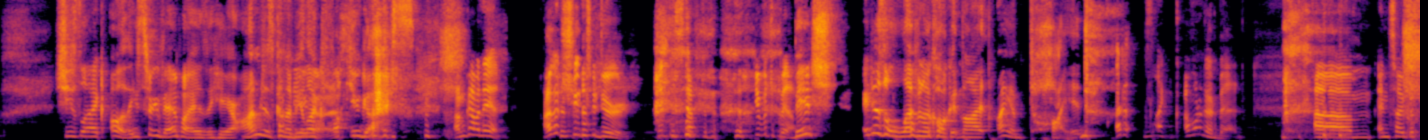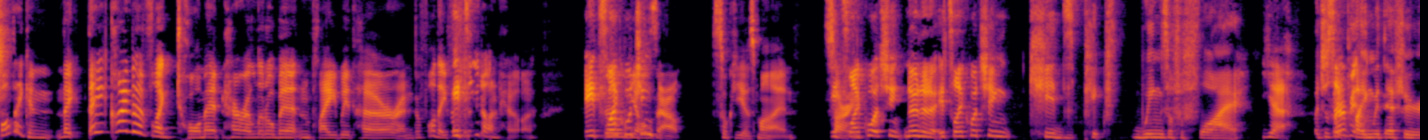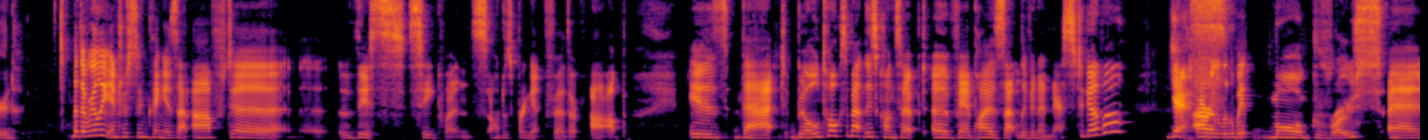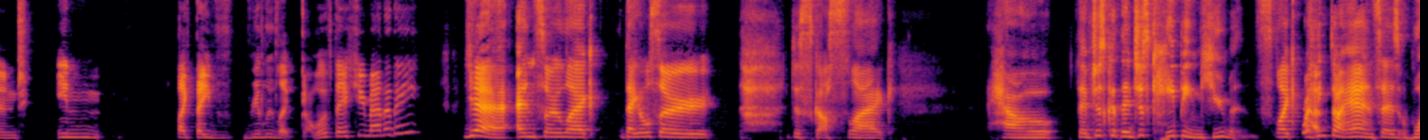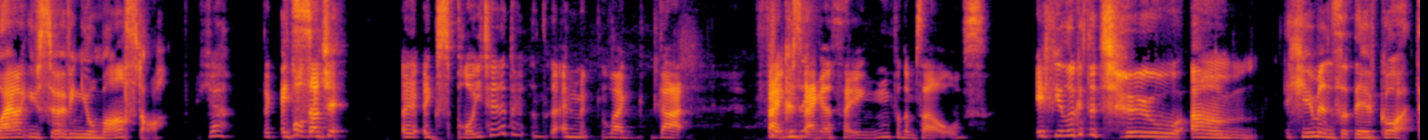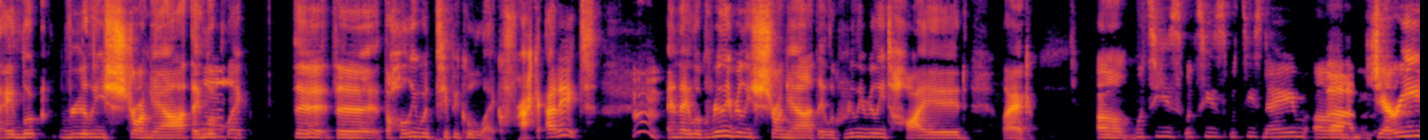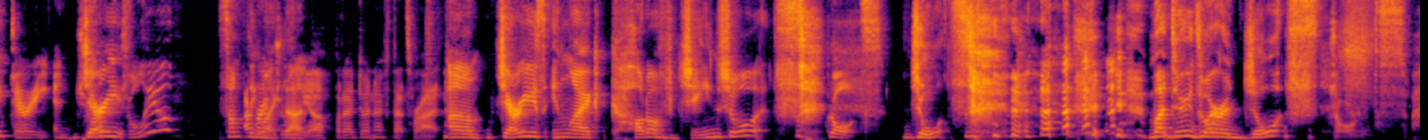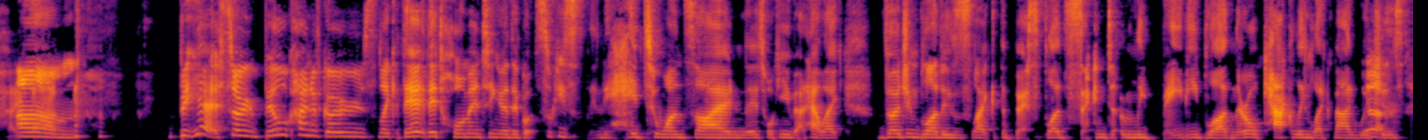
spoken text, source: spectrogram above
she's like, oh, these three vampires are here. I'm just gonna Fuck be like, guys." fuck you guys. I'm coming in. I got shit to do. To, give it to Bill. Bitch, it is eleven o'clock at night. I am tired. I like I want to go to bed. Um, and so before they can, they they kind of like torment her a little bit and play with her, and before they It's- feed on her, It's Bill like watching out, "Sookie is mine." Sorry. It's like watching no no no. It's like watching kids pick wings off a fly, yeah, or just They're like bit- playing with their food. But the really interesting thing is that after uh, this sequence, I'll just bring it further up, is that Bill talks about this concept of vampires that live in a nest together Yes, are a little bit more gross and in like they've really let go of their humanity. Yeah, and so like they also discuss like how they've just they're just keeping humans. Like I think Diane says, "Why aren't you serving your master?" Yeah. It's well, such a uh, exploited and like that Yeah, fang it- banger thing for themselves. if you look at the two um humans that they've got, they look really strung out. They look Mm. like the the the Hollywood typical like crack addict. Mm. And they look really, really strung out. They look really, really tired. Like, um, what's his what's his what's his name? Um, Um, Jerry, Jerry and Ju- Jerry- Julia? Something like Julia, but I don't know if that's right. Um, Jerry's in like cut off jean shorts, Jorts. jorts. My dude's wearing jorts. Jorts. I hate that. Um, but yeah, so Bill kind of goes like they're they're tormenting her. They've got Sookie's head to one side, and they're talking about how like virgin blood is like the best blood, second to only baby blood, and they're all cackling like mad witches.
